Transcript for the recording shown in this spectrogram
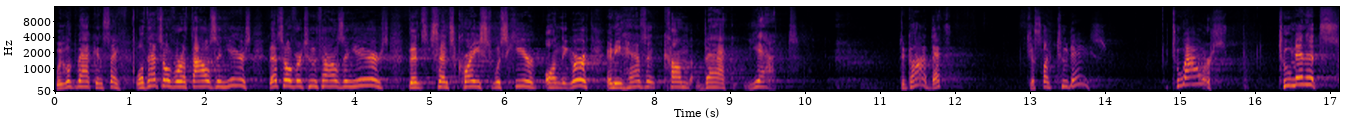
We look back and say, well, that's over a thousand years. That's over 2,000 years since Christ was here on the earth and he hasn't come back yet. To God, that's just like two days, two hours, two minutes.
